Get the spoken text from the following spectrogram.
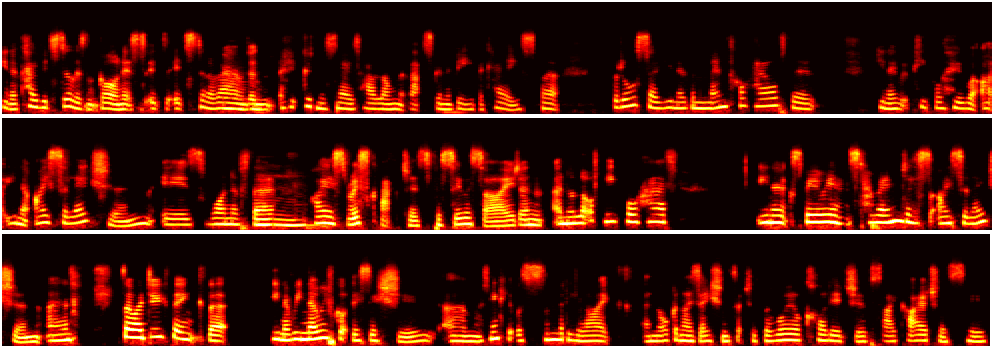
you know COVID still isn't gone it's it's it's still around mm. and goodness knows how long that that's going to be the case but but also you know the mental health the you know people who are you know isolation is one of the mm. highest risk factors for suicide and and a lot of people have you know experienced horrendous isolation and so i do think that you know, we know we've got this issue. Um, I think it was somebody like an organization such as the Royal College of Psychiatrists who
